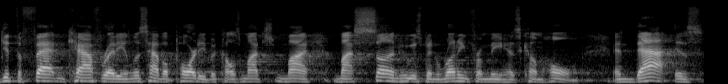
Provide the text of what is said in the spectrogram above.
get the fattened calf ready and let's have a party because my, my, my son who has been running from me has come home home. And that is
